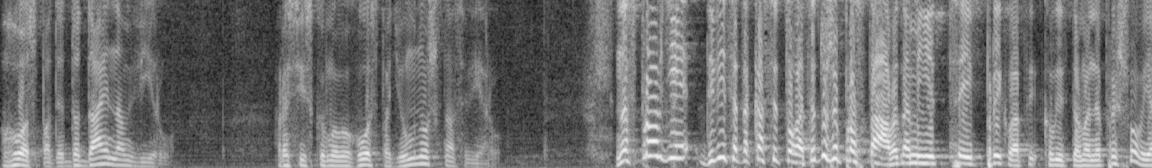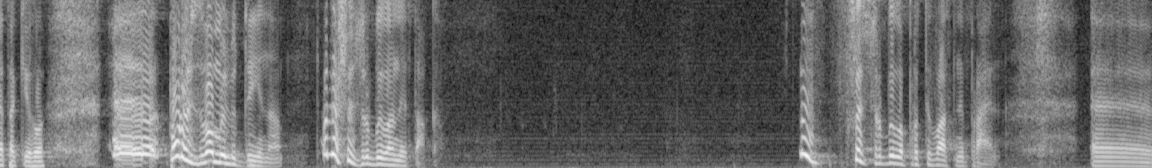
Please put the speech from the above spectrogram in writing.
Господи, додай нам віру. Російською мовою, Господі, умнож в нас віру. Насправді, дивіться, така ситуація дуже проста. Вона мені цей приклад колись до мене прийшов, я так його. Е, Поруч з вами людина. Вона щось зробила не так. Ну, щось зробила проти вас неправильно. Е,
